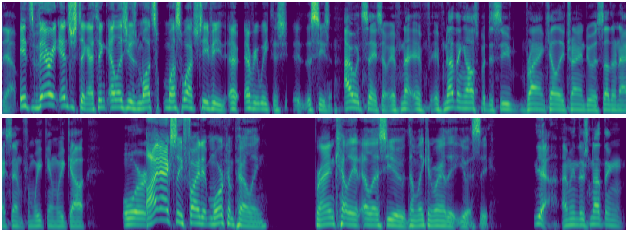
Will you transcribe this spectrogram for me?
Yeah. It's very interesting. I think LSU is must must watch TV e- every week this this season. I would say so. If not, if if nothing else, but to see Brian Kelly try and do a Southern accent from week in week out, or I actually find it more compelling, Brian Kelly at LSU than Lincoln Riley at USC, yeah, I mean, there's nothing.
